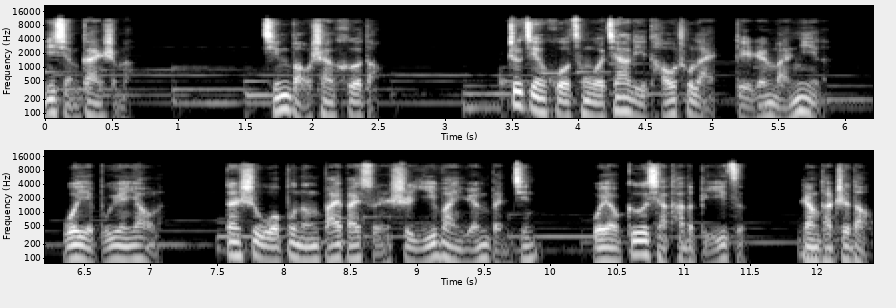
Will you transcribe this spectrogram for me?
你想干什么？秦宝善喝道：“这贱货从我家里逃出来，给人玩腻了，我也不愿要了。但是我不能白白损失一万元本金，我要割下他的鼻子，让他知道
